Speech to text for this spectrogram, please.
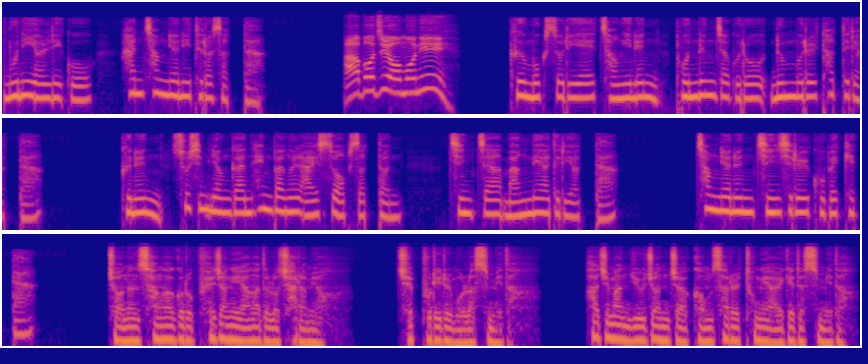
문이 열리고 한 청년이 들어섰다. 아버지, 어머니! 그 목소리에 정희는 본능적으로 눈물을 터뜨렸다. 그는 수십 년간 행방을 알 수 없었던 진짜 막내 아들이었다. 청년은 진실을 고백했다. 저는 상하그룹 회장의 양아들로 자라며 제 뿌리를 몰랐습니다. 하지만 유전자 검사를 통해 알게 됐습니다.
